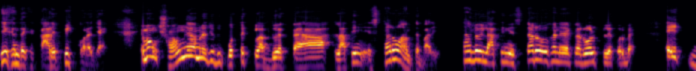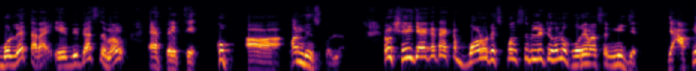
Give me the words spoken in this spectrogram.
এখান থেকে কারে পিক করা যায়। এবং সঙ্গে আমরা যদি প্রত্যেক ক্লাব দু একটা লাতিন স্টারও আনতে পারি, তাহলে ওই লাতিন স্টারও ওখানে একটা রোল প্লে করবে। এই বললে তারা এডিডাস এবং অ্যাপেলকে খুব কনভিন্স করল। এবং সেই জায়গাটা একটা বড় রেসপন্সিবিলিটি হলো হোরে মাসের নিজের। যে আপনি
